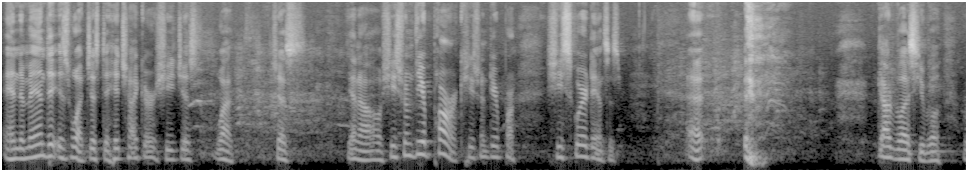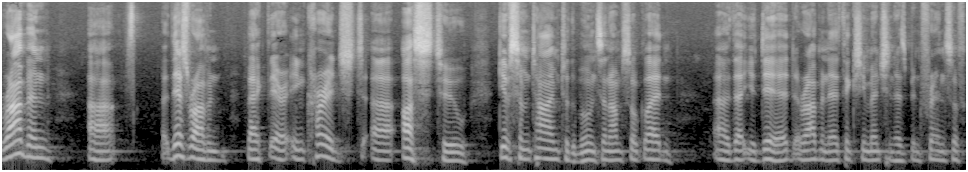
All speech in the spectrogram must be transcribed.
And Amanda is what? Just a hitchhiker? She just, what? Just you know, she's from Deer Park. She's from Deer Park. She square dances. Uh, God bless you both. Robin, uh, there's Robin back there, encouraged uh, us to give some time to the Boons, and I'm so glad uh, that you did. Robin, I think she mentioned, has been friends of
